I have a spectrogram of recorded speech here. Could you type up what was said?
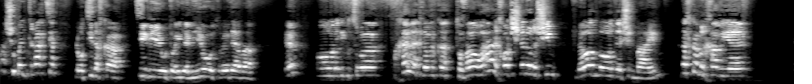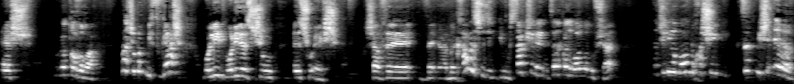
משהו באינטראקציה, להוציא דווקא ציניות או ענייניות, או לא יודע מה, כן, או נגיד בצורה אחרת, לא דווקא טובה או רעה, יכול להיות ששנינו אנשים מאוד מאוד אה, של מים, דווקא המרחב יהיה אש, לא טוב או רע, משהו במפגש מוליד, מוליד איזשהו, איזשהו אש. עכשיו, אה, והמרחב הזה, שזה מושג שמצד אחד הוא מאוד מאוד מופשט, מצד שני הוא מאוד מוחשי, קצת משער.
